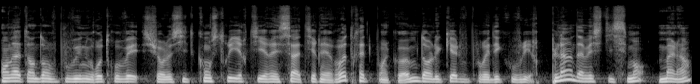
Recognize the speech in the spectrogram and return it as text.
En attendant, vous pouvez nous retrouver sur le site construire-ça-retraite.com dans lequel vous pourrez découvrir plein d'investissements malins.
